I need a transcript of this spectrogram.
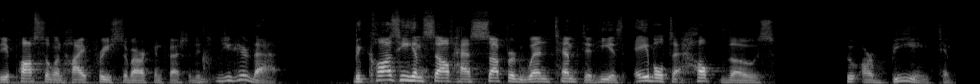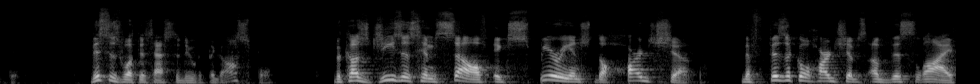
the apostle and high priest of our confession. Did, you hear that? Because he himself has suffered when tempted, he is able to help those who are being tempted. This is what this has to do with the gospel. Because Jesus himself experienced the hardship, the physical hardships of this life,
